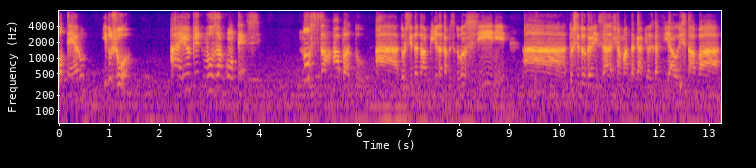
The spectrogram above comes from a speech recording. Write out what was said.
Otero e do Jô. Aí o que, vos acontece? No sábado, a torcida estava pedindo a cabeça do Mancini, a torcida organizada chamada Gaviões da Fiel estava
